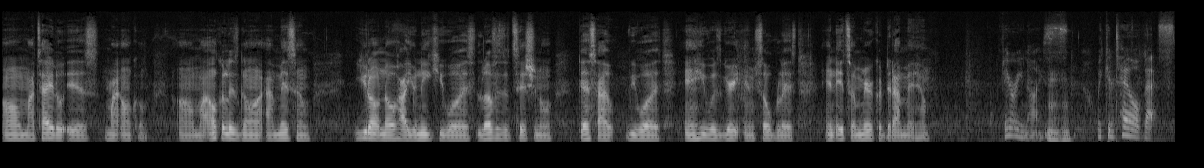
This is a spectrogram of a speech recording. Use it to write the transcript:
Um, my title is My Uncle. Um, my uncle is gone. I miss him. You don't know how unique he was. Love is intentional. That's how we was, and he was great and so blessed. And it's a miracle that I met him. Very nice. Mm-hmm. We can tell that's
